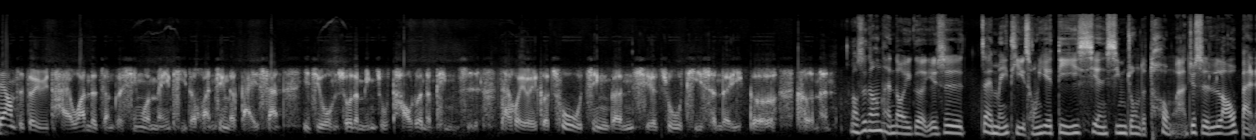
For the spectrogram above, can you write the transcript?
这样子对于台湾的整个新闻媒体的环境的改善，以及我们说的民主讨论的品质，才会有一个促进跟协助提升的一个可能。老师刚刚谈到一个，也是在媒体从业第一线心中的痛啊，就是老板。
